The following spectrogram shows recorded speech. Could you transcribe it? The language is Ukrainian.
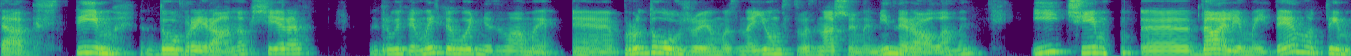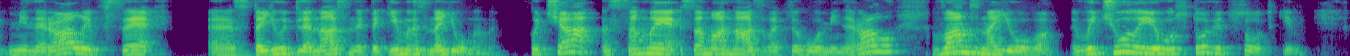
Так, всім добрий ранок ще раз. Друзі, ми сьогодні з вами е, продовжуємо знайомство з нашими мінералами. І чим е, далі ми йдемо, тим мінерали все е, стають для нас не такими знайомими. Хоча саме, сама назва цього мінералу вам знайома, ви чули його 100%.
